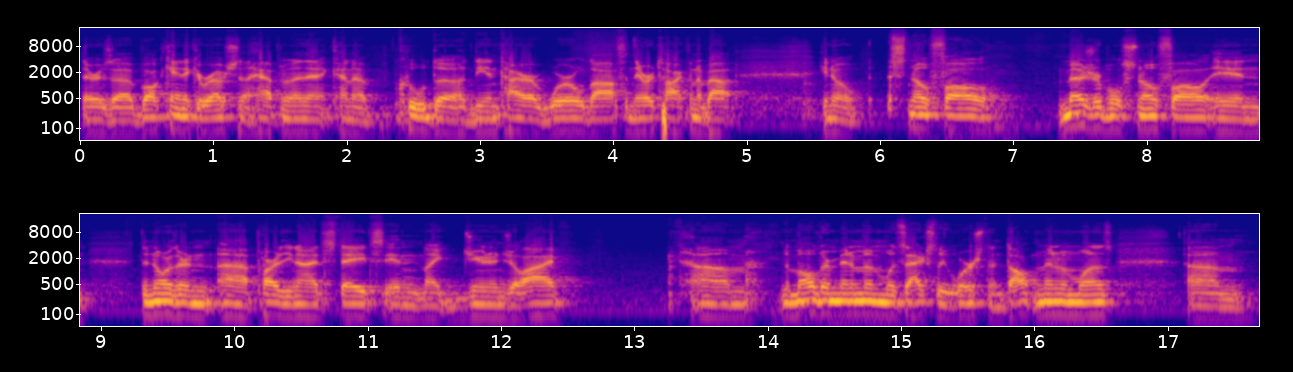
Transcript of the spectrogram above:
There's a volcanic eruption that happened, and that kind of cooled uh, the entire world off. And they were talking about, you know, snowfall, measurable snowfall in the northern uh, part of the United States in like June and July. Um, the Mulder minimum was actually worse than Dalton minimum was. Um,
